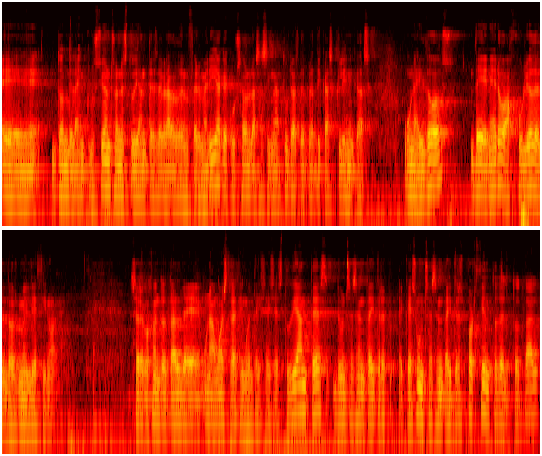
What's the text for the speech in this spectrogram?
eh, donde la inclusión son estudiantes de grado de enfermería que cursaron las asignaturas de prácticas clínicas 1 y 2 de enero a julio del 2019. Se recoge un total de una muestra de 56 estudiantes, de un 63, que es un 63% del total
